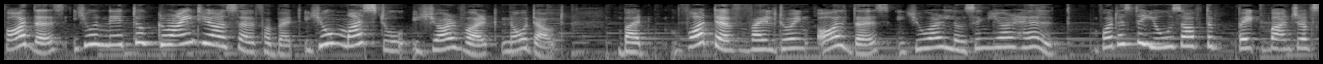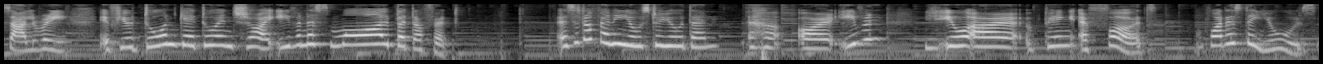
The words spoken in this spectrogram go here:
for this, you need to grind yourself a bit. You must do your work, no doubt. But what if, while doing all this, you are losing your health? What is the use of the big bunch of salary if you don't get to enjoy even a small bit of it? Is it of any use to you then? or even you are paying efforts, what is the use?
